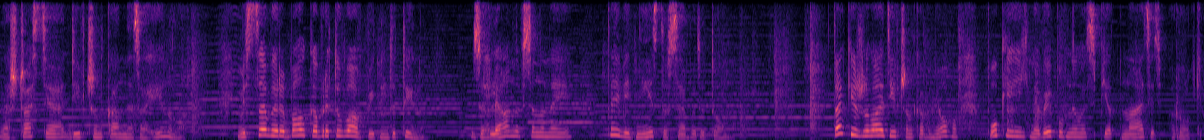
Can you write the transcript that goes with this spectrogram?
На щастя, дівчинка не загинула. Місцевий рибалка врятував бідну дитину, зглянувся на неї та й відніс до себе додому. Так і жила дівчинка в нього, поки їй не виповнилось 15 років.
